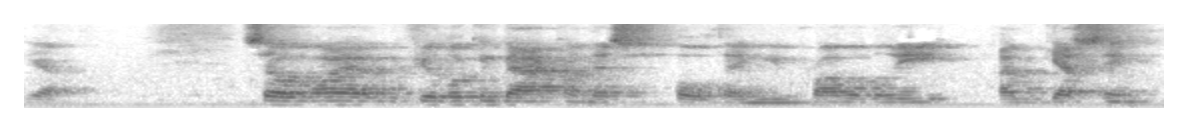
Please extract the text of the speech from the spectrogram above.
Yeah. So uh, if you're looking back on this whole thing, you probably, I'm guessing,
